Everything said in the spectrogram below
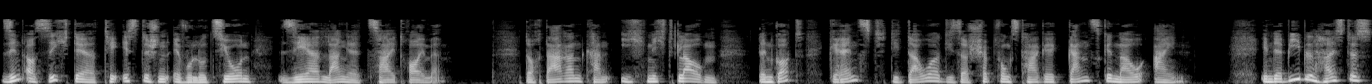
sind aus Sicht der theistischen Evolution sehr lange Zeiträume. Doch daran kann ich nicht glauben, denn Gott grenzt die Dauer dieser Schöpfungstage ganz genau ein. In der Bibel heißt es,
